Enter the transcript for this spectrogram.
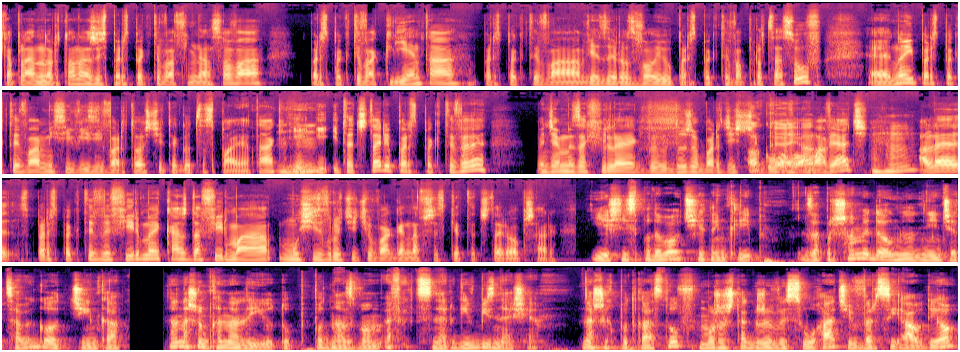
Kaplan Nortona, że jest perspektywa finansowa, perspektywa klienta, perspektywa wiedzy rozwoju, perspektywa procesów, e, no i perspektywa misji, wizji, wartości, tego co spaja, tak? Mhm. I, i, I te cztery perspektywy będziemy za chwilę jakby dużo bardziej szczegółowo Okej, a- omawiać, ale z perspektywy firmy każda firma musi zwrócić uwagę na wszystkie te cztery obszary. Jeśli spodobał Ci się ten klip, zapraszamy do oglądnięcia całego odcinka na naszym kanale YouTube pod nazwą Efekt Synergii w Biznesie. Naszych podcastów możesz także wysłuchać w wersji audio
